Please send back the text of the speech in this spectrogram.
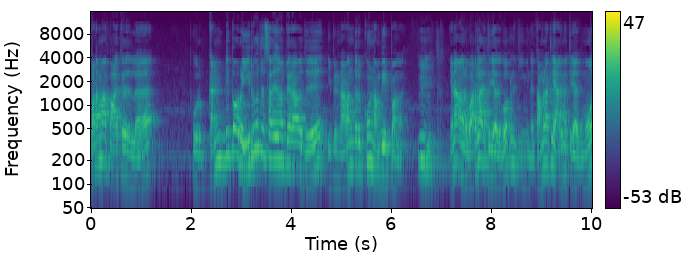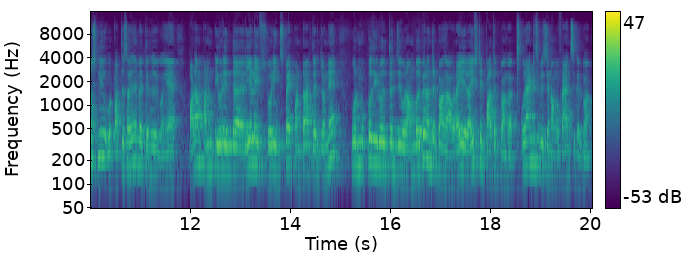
படமா பாக்குறதுல ஒரு கண்டிப்பா ஒரு இருபது சதவீதம் பேராவது இப்படி நடந்திருக்கும் நம்பி இருப்பாங்க ம். ஏன்னா அவங்க வரலாறு தெரியாது. கோபிநாத் இங்க இந்த தமிழ்நாட்டுல யாருமே தெரியாது. மோஸ்ட்லி ஒரு பத்து சதவீதம் பேர் தெரிஞ்சிருக்கோங்க படம் பண் இவர் இந்த ரியல் லைஃப் ஸ்டோரி இன்ஸ்பயர் பண்றாரு தெரிஞ்சோடனே ஒரு முப்பது இருபத்தஞ்சு ஒரு ஐம்பது பேர் வந்திருப்பாங்க. அவர் லைஃப் ஸ்டைல் பார்த்துருப்பாங்க. ஒரு ஆன்டிசிபேஷன் அவங்க ஃபேன்ஸுக்கு இருக்கலாம்.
